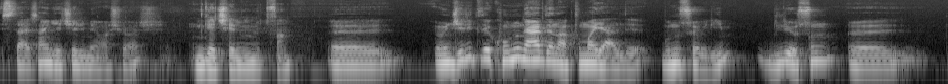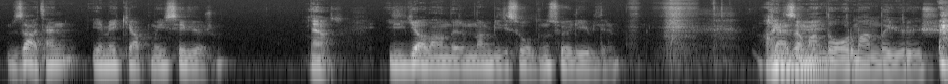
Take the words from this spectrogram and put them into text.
istersen geçelim yavaş yavaş. Geçelim lütfen. E, öncelikle konu nereden aklıma geldi bunu söyleyeyim. Biliyorsun e, zaten yemek yapmayı seviyorum. Evet. İlgi alanlarımdan birisi olduğunu söyleyebilirim. Aynı Kendimi- zamanda ormanda yürüyüş.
